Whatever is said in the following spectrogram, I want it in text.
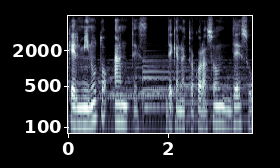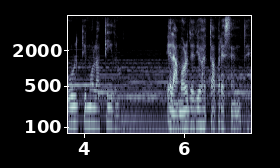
Que el minuto antes de que nuestro corazón dé su último latido, el amor de Dios está presente.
